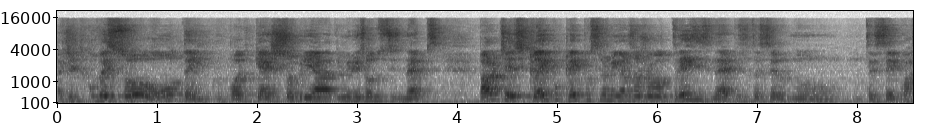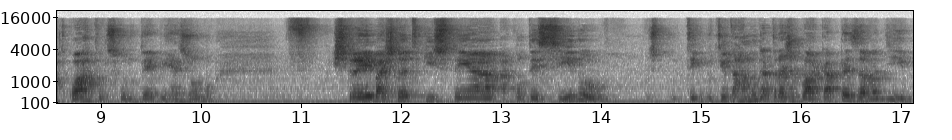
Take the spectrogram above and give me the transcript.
A gente conversou ontem no podcast sobre a diminuição dos snaps para o Chase Claypool. Claypool, se não me engano, só jogou três snaps no terceiro, no, no terceiro e quarto quarto do segundo tempo, em resumo. Estranhei bastante que isso tenha acontecido. O time estava muito atrás do placar, precisava de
